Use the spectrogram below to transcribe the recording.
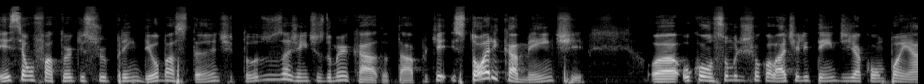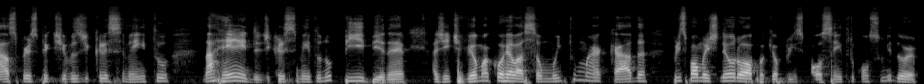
Esse é um fator que surpreendeu bastante todos os agentes do mercado, tá? Porque historicamente Uh, o consumo de chocolate ele tende a acompanhar as perspectivas de crescimento na renda, de crescimento no PIB, né? A gente vê uma correlação muito marcada, principalmente na Europa, que é o principal centro consumidor.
